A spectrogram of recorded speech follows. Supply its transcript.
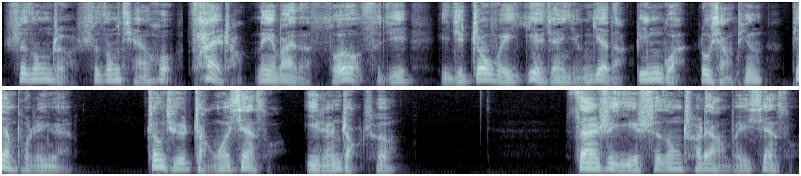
失踪者失踪前后菜场内外的所有司机以及周围夜间营业的宾馆、录像厅、店铺人员，争取掌握线索，一人找车。三是以失踪车辆为线索，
